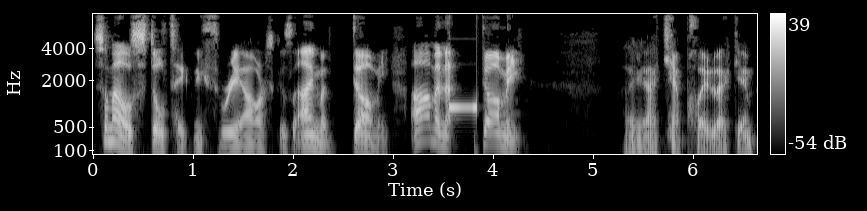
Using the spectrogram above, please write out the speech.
Somehow it'll still take me three hours because I'm a dummy. I'm a dummy. I, I can't play that game.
